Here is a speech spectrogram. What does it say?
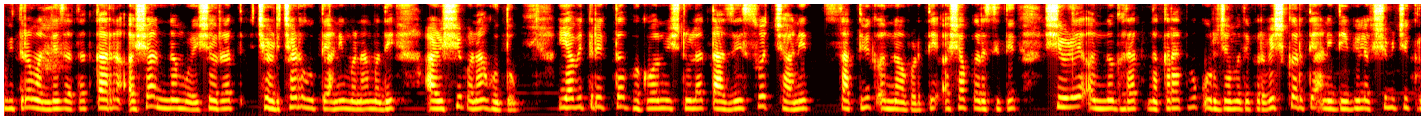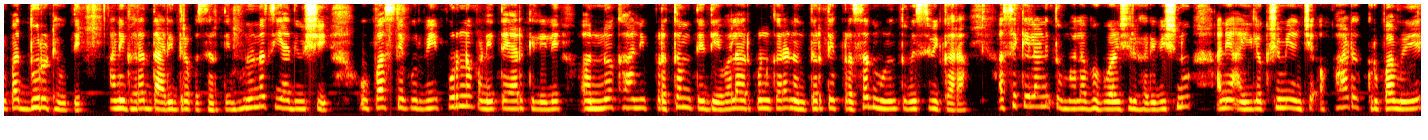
अपवित्र मानले जातात. कारण अशा अन्नामुळे शरीरात छेडछाड होते आणि मनामध्ये आळशीपणा होतो. या व्यतिरिक्त भगवान विष्णूला ताजे स्वच्छ आणि सात्विक अन्न आवडते. अशा परिस्थितीत शिळे अन्न घरात नकारात्मक ऊर्जामध्ये प्रवेश करते आणि देवी लक्ष्मीची कृपा दूर ठेवते आणि घरात दारिद्र्य पसरते. म्हणूनच या दिवशी उपासनेपूर्वी पूर्णपणे तयार केलेले अन्न खा आणि प्रथम ते देवाला अर्पण करा नंतर ते प्रसाद म्हणून तुम्ही स्वीकारा. असे केल्याने तुम्हाला भगवान श्री हरिविष्णू आणि आई लक्ष्मी यांची अफाट कृपा मिळेल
